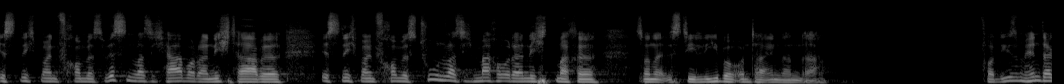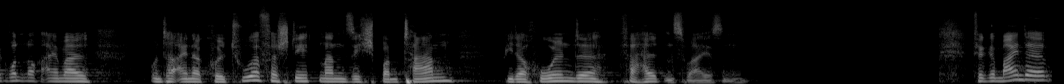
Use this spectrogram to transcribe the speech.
ist nicht mein frommes Wissen, was ich habe oder nicht habe, ist nicht mein frommes Tun, was ich mache oder nicht mache, sondern ist die Liebe untereinander. Vor diesem Hintergrund noch einmal, unter einer Kultur versteht man sich spontan wiederholende Verhaltensweisen. Für Gemeinde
